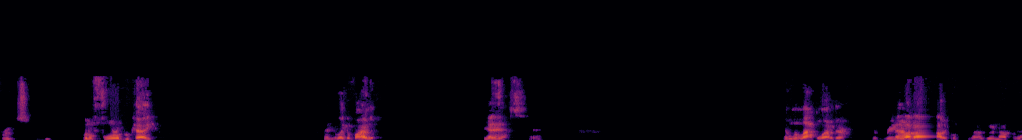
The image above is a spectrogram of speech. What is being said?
fruits, mm-hmm. little floral bouquet, maybe like a violet. Yeah, yes. Yeah. Get a little apple out of there. The green A apple. lot of like apple. A lot of green apple. Yeah.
